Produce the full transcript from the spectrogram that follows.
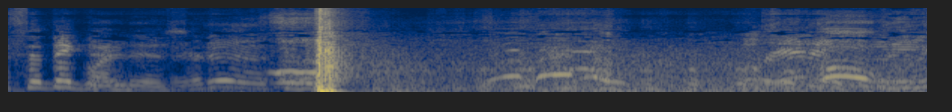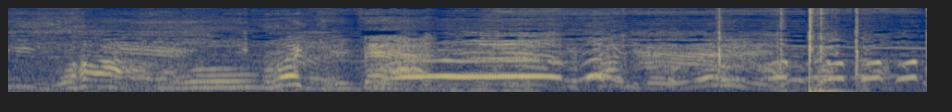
That's the big one. There it is. There it is. Holy wow! Oh, Look at that! Unbelievable!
